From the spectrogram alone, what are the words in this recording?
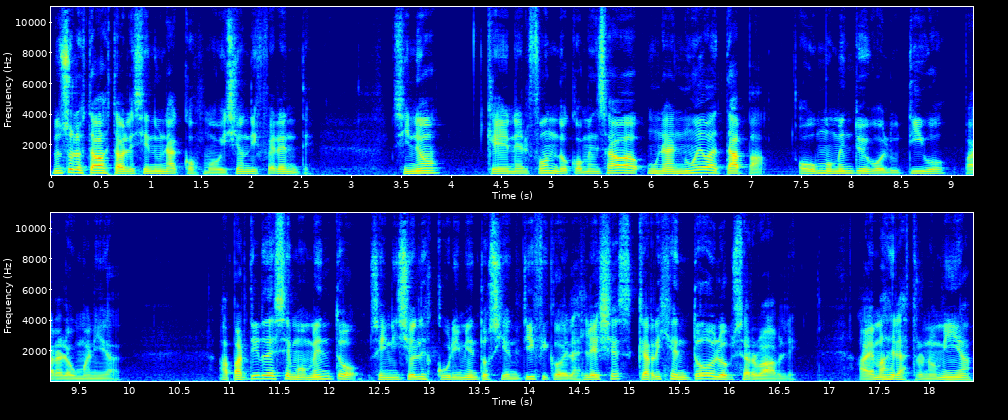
no solo estaba estableciendo una cosmovisión diferente, sino que en el fondo comenzaba una nueva etapa o un momento evolutivo para la humanidad. A partir de ese momento se inició el descubrimiento científico de las leyes que rigen todo lo observable, además de la astronomía,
